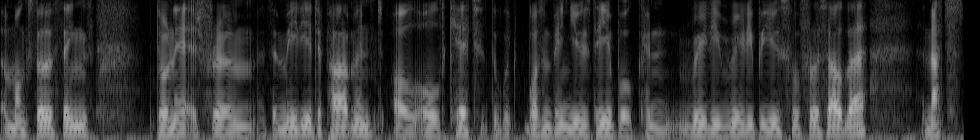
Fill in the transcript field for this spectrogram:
amongst other things donated from the media department, all old kit that wasn't being used here but can really, really be useful for us out there. And that's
